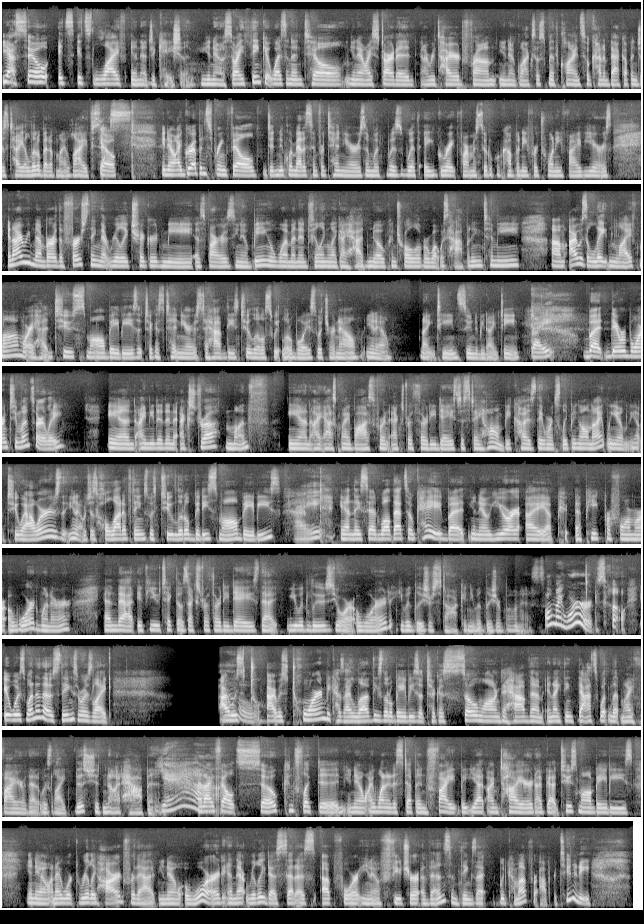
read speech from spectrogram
Yeah, so it's it's life in education, you know. So I think it wasn't until you know I started, I retired from you know GlaxoSmithKline. So kind of back up and just tell you a little bit of my life. So, Yes. You know, I grew up in Springfield, did nuclear medicine for ten years, and with, was with a great pharmaceutical company for twenty five years. And I remember the first thing that really triggered me, as far as you know, being a woman and feeling like I had no control over what was happening to me. Um, I was a late in life mom, where I had two small babies. It took us 10 years to have these two little sweet little boys, which are now, you know, 19, soon to be 19. Right? But they were born two months early, and I needed an extra month. And I asked my boss for an extra 30 days to stay home because they weren't sleeping all night. We, um, you know, two hours, you know, just a whole lot of things with two little bitty small babies. Right? And they said, well, that's okay, but you know, you're a, a peak performer award winner, and that if you take those extra 30 days, that you would lose your award, you would lose your stock, and you would lose your bonus. Oh, my word. So it was one of those things where it was like, I was Oh. t- I was torn because I love these little babies. It took us so long to have them, and I think that's what lit my fire. That it was like this should not happen. Yeah. And I felt so conflicted. You know, I wanted to step in fight, but yet I'm tired. I've got two small babies, you know, and I worked really hard for that, you know, award. And that really does set us up for, you know, future events and things that would come up for opportunity.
